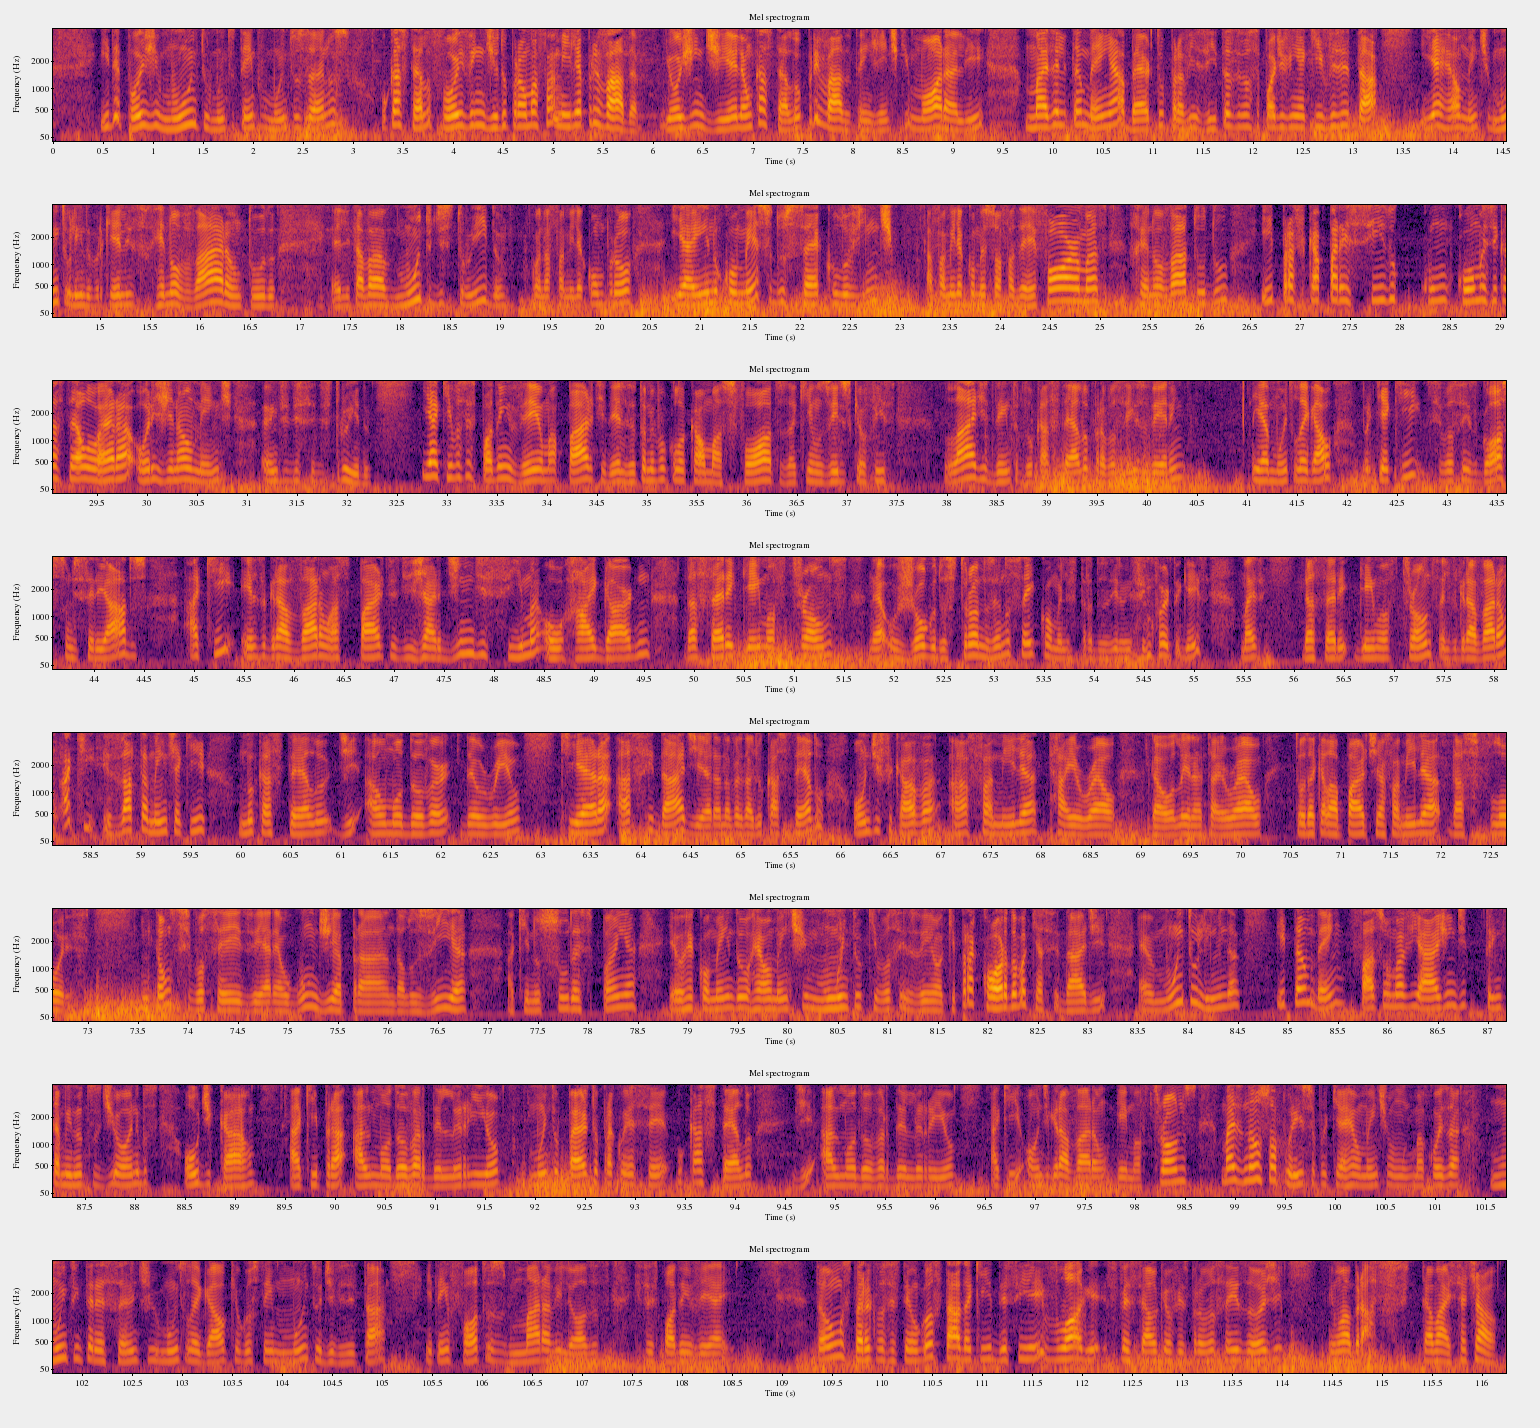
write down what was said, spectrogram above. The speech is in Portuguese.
E depois de muito, muito tempo, muitos anos, o castelo foi vendido para uma família privada. E hoje em dia ele é um castelo privado, tem gente que mora ali, mas ele também é aberto para visitas e você pode vir aqui visitar. E é realmente muito lindo porque eles renovaram tudo. Ele estava muito destruído quando a família comprou, e aí no começo do século XX a família começou a fazer reformas, renovar tudo, e para ficar parecido com como esse castelo era originalmente antes de ser destruído. E aqui vocês podem ver uma parte deles. Eu também vou colocar umas fotos aqui, uns vídeos que eu fiz lá de dentro do castelo para vocês verem. E é muito legal, porque aqui, se vocês gostam de seriados, Aqui eles gravaram as partes de Jardim de Cima, ou High Garden, da série Game of Thrones, né, o Jogo dos Tronos. Eu não sei como eles traduziram isso em português, mas da série Game of Thrones eles gravaram aqui, exatamente aqui no castelo de Almodóvar del Rio, que era a cidade, era na verdade o castelo onde ficava a família Tyrell, da Olena Tyrell, toda aquela parte a família das flores. Então, se vocês vierem algum dia para Andaluzia, aqui no sul da Espanha, eu recomendo realmente muito que vocês venham aqui para Córdoba, que a cidade é muito linda, e também façam uma viagem de 30 minutos de ônibus ou de carro aqui para Almodóvar del Rio, muito perto para conhecer o castelo de Almodóvar del Rio, aqui onde gravaram Game of Thrones, mas não só por isso, porque é realmente uma coisa muito interessante, muito legal, que eu gostei muito de visitar e tem fotos maravilhosas que vocês podem ver aí. Então, espero que vocês tenham gostado aqui desse vlog especial que eu fiz para vocês hoje. E um abraço. Até mais. Tchau, tchau.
